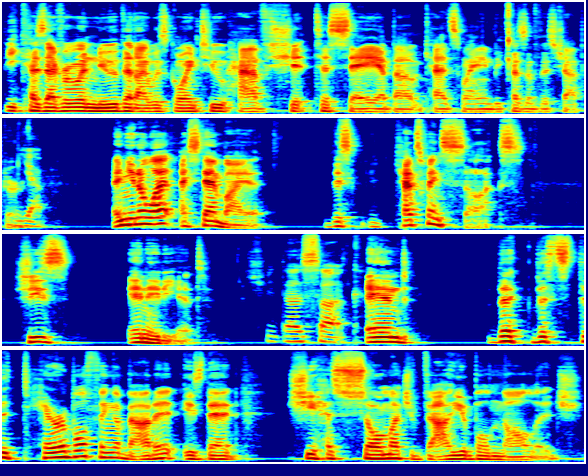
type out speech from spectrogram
because everyone knew that I was going to have shit to say about Cadsuane because of this chapter. Yeah. And you know what? I stand by it. This Cadsuane sucks. She's an idiot. She does suck. And the the the terrible thing about it is that she has so much valuable knowledge.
